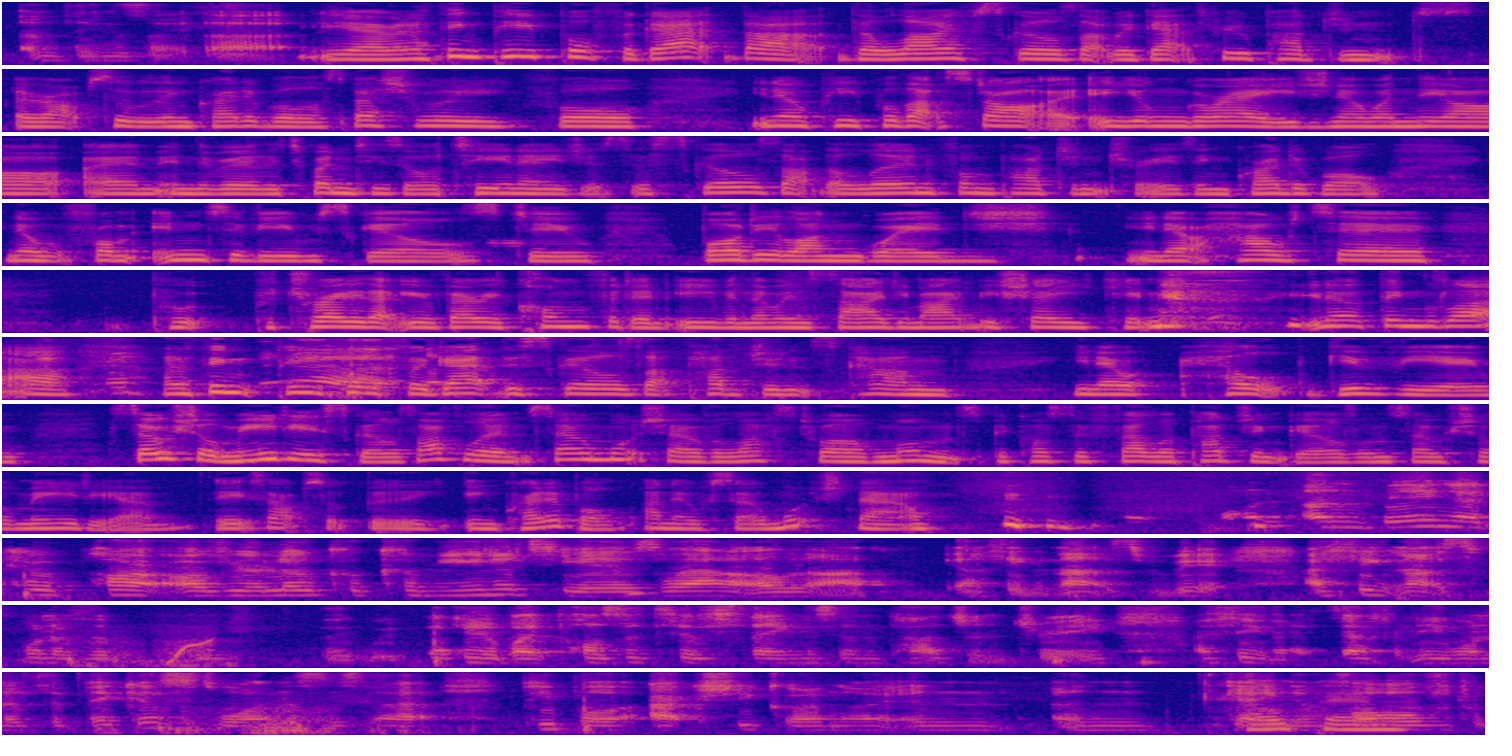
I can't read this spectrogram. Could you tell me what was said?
and things like that. Yeah, and I think people forget that the life skills that we get through pageants are absolutely incredible, especially for you know people that start at a younger age. You know, when they are um, in their early twenties or teenagers, the skills that they learn from pageantry is incredible. You know, from interview skills to body language. You know, how to p- portray that you're very confident, even though inside you might be shaking. you know, things like that. And I think people forget the skills that pageants can, you know, help give you. Social media skills. I've learned so much over the last 12 months because of fellow pageant girls on social media. It's absolutely incredible. I know so much now. and being like a part of your local community as well um, i think that's re- i think that's one of the talking about positive things in pageantry i think that's definitely one of the biggest ones is that people are actually going out and and getting Helping. involved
